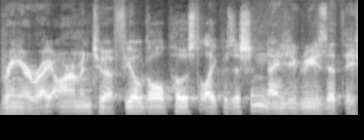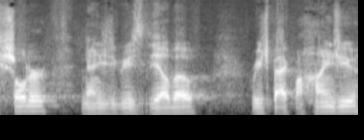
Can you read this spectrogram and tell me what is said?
Bring your right arm into a field goal post like position, 90 degrees at the shoulder, 90 degrees at the elbow. Reach back behind you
